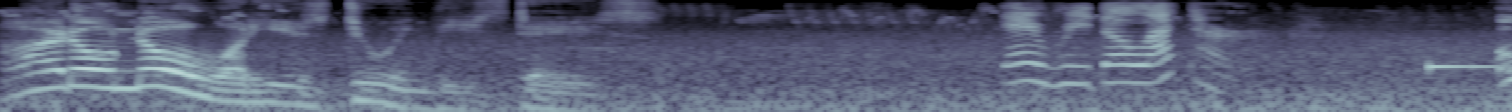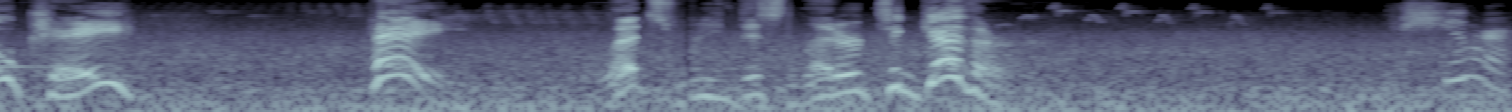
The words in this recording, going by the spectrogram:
I don't know what he is doing these days. Then read the letter. Okay. Hey, let's read this letter together. Sure.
